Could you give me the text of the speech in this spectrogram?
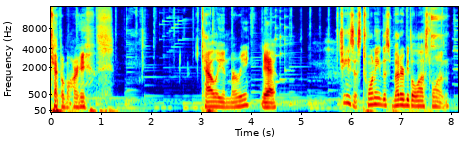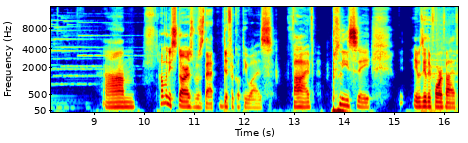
Kapamari. Callie and Marie. Yeah. Jesus, 20? This better be the last one. Um. How many stars was that, difficulty wise? Five. Please say. It was either four or five.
